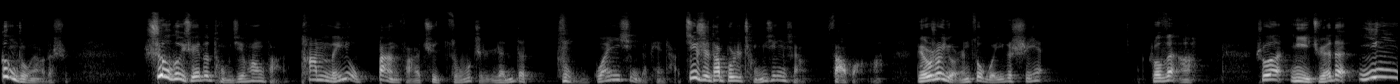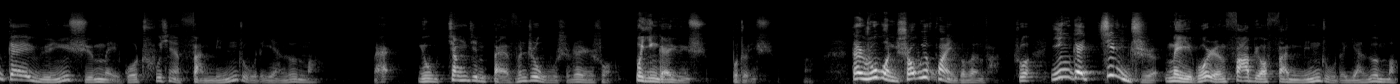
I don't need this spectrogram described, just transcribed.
更重要的是，社会学的统计方法，它没有办法去阻止人的主观性的偏差，即使他不是诚心想撒谎啊。比如说，有人做过一个实验，说问啊，说你觉得应该允许美国出现反民主的言论吗？哎，有将近百分之五十的人说不应该允许。不准许啊！但如果你稍微换一个问法，说应该禁止美国人发表反民主的言论吗？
